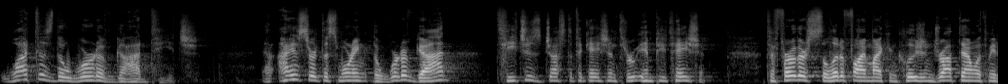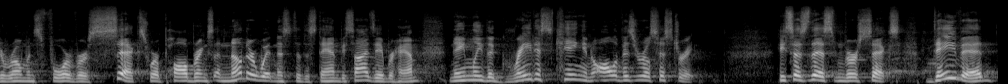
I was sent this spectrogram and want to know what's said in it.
what does the Word of God teach? And I assert this morning the Word of God teaches justification through imputation. To further solidify my conclusion, drop down with me to Romans 4, verse 6, where Paul brings another witness to the stand besides Abraham, namely the greatest king in all of Israel's history. He says this in verse 6 David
